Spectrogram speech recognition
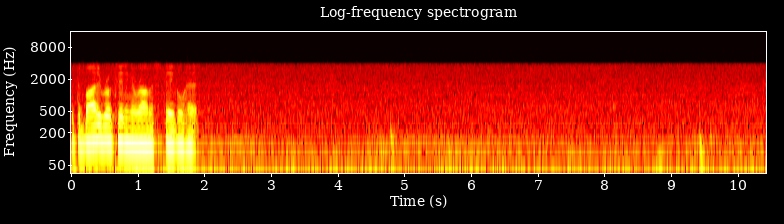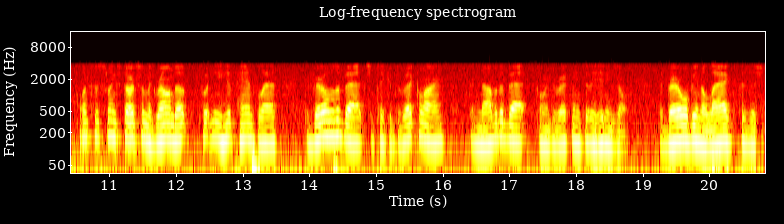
with the body rotating around a stable head. Once the swing starts from the ground up, foot, knee, hip, hands last, the barrel of the bat should take a direct line the knob of the bat going directly into the hitting zone. The barrel will be in a lagged position.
